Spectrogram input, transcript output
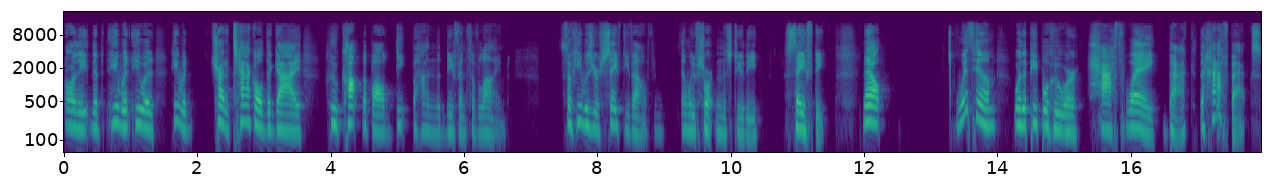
or the, the he would he would he would try to tackle the guy who caught the ball deep behind the defensive line. So he was your safety valve, and we've shortened this to the safety. Now, with him were the people who were halfway back, the halfbacks.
